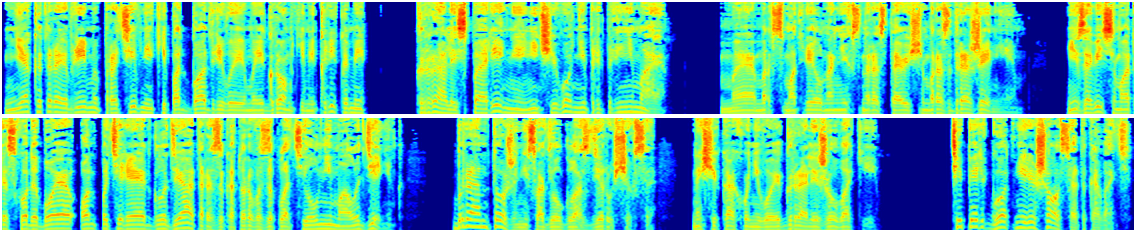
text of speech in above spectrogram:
Некоторое время противники, подбадриваемые громкими криками, крались по арене, ничего не предпринимая. Мэмор смотрел на них с нарастающим раздражением. Независимо от исхода боя, он потеряет гладиатора, за которого заплатил немало денег. Брен тоже не сводил глаз с дерущихся. На щеках у него играли желваки. Теперь гот не решался атаковать.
